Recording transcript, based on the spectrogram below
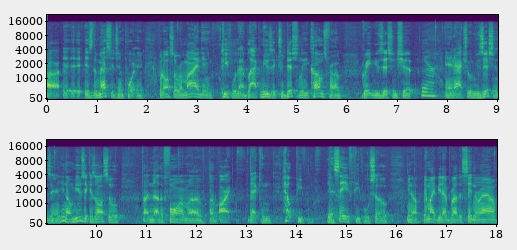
uh, i- i- is the message important, but also reminding people that black music traditionally comes from great musicianship Yeah. and actual musicians. And you know, music is also another form of, of art that can help people and save people. So, you know, there might be that brother sitting around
